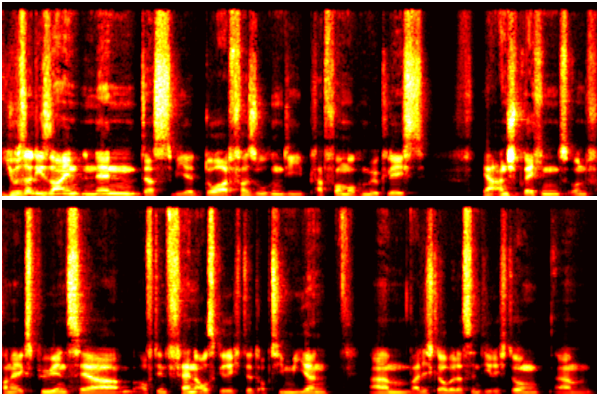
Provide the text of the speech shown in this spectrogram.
User Design nennen, dass wir dort versuchen, die Plattform auch möglichst ja, ansprechend und von der Experience her auf den Fan ausgerichtet optimieren, ähm, weil ich glaube, dass in die Richtung ähm,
